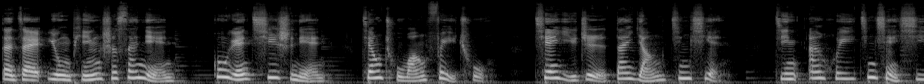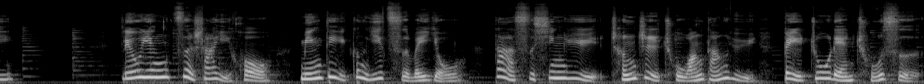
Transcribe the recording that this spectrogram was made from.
但在永平十三年（公元七十年），将楚王废黜，迁移至丹阳泾县（今安徽泾县西）。刘英自杀以后，明帝更以此为由，大肆兴狱，惩治楚王党羽，被株连处死。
